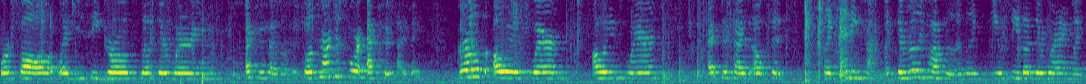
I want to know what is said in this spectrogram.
or fall, like you see girls that they're wearing exercise outfits. So it's not just for exercising. Girls always wear always wear exercise outfits like anytime. Like they're really popular. Like you'll see that they're wearing like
